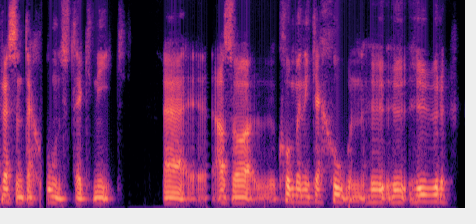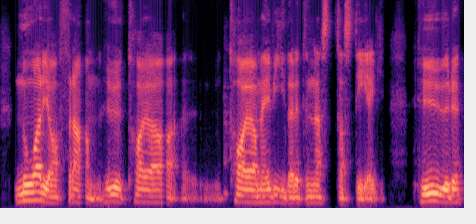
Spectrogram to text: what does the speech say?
Presentationsteknik, eh, alltså kommunikation. Hur, hur, hur når jag fram? Hur tar jag, tar jag mig vidare till nästa steg? Hur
